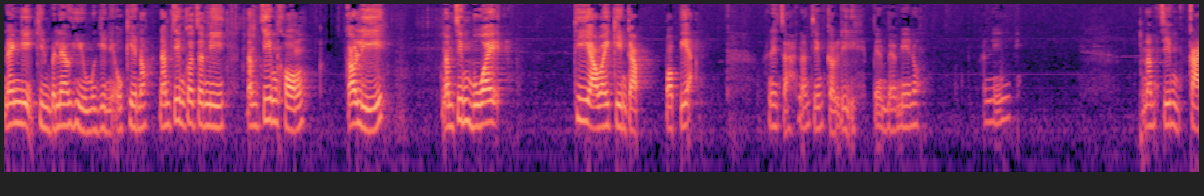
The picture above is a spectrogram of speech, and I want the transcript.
แนงงี้กินไปแล้วหิวเมื่อกี้นี่ยโอเคเนาะน้ำจิ้มก็จะมีน้ำจิ้มของเกาหลี น้ำจิ้มบวย ที่เอาไว้กินกับปอเปี๊ยะอันนี้จ้ะน้ำจิ้มเกาหลีเป็นแบบนี้เนาะอันนี้ น้ำจิ้มไก่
